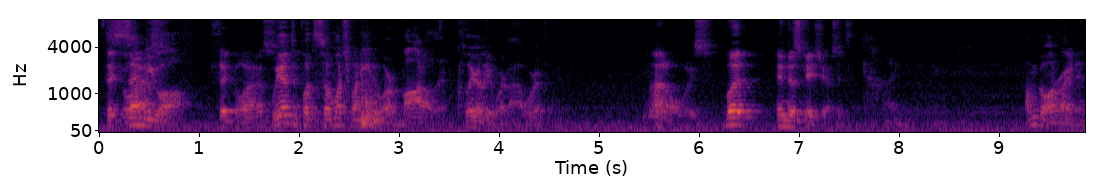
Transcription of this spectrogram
Thick send glass. you off. Thick glass. We have to put so much money into our bottle that clearly we're not worth anything. Not always, but in this case, yes. It's kind of. I'm going right in.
